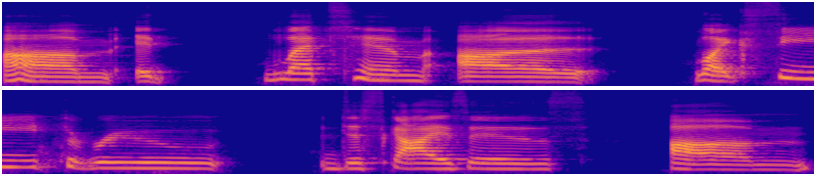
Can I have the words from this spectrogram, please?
Um it lets him uh like see through disguises. Um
